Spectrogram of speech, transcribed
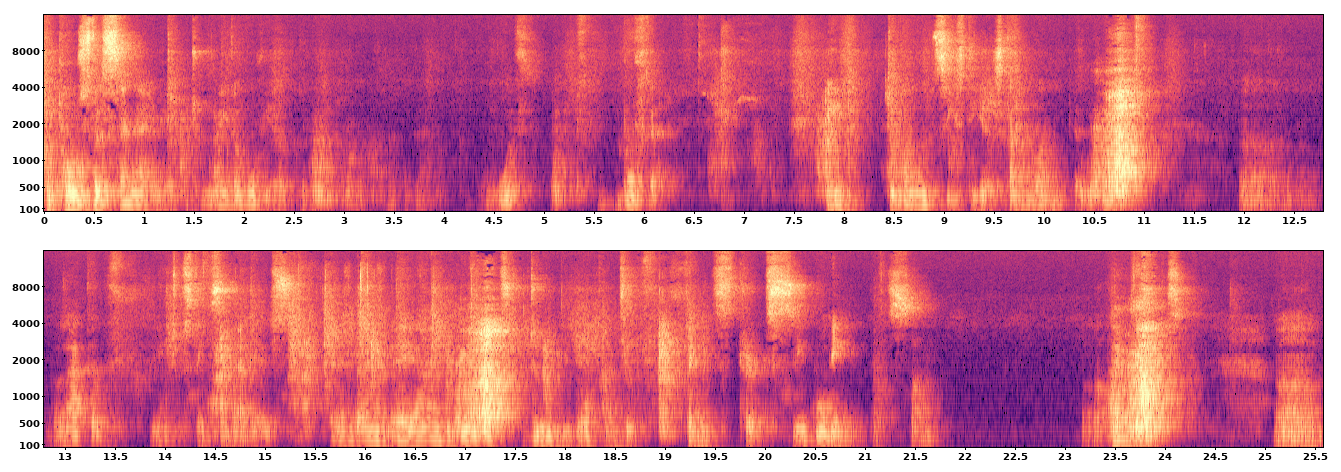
proposed a scenario to make a movie with Bufte in 260 years time when there will be uh, a lack of interesting scenarios. And then AI will be able to do all kinds of things, tricks, including some uh, um,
